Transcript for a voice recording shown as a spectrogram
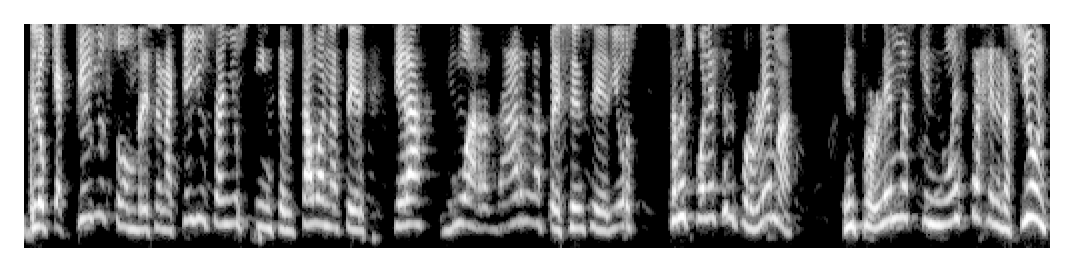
de lo que aquellos hombres en aquellos años intentaban hacer, que era guardar la presencia de Dios. ¿Sabes cuál es el problema? El problema es que nuestra generación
